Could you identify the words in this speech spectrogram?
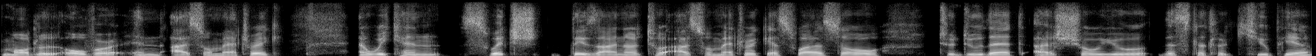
model over in isometric and we can switch designer to isometric as well. So to do that, I show you this little cube here.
